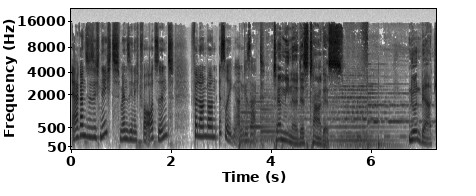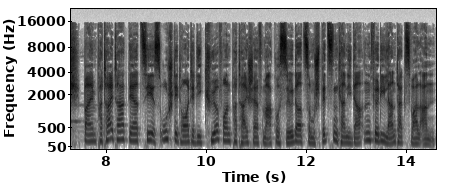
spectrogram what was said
Ärgern Sie sich nicht, wenn Sie nicht vor Ort sind. Für London ist Regen angesagt. Termine des Tages. Nürnberg. Beim Parteitag der CSU steht heute die Kür von Parteichef Markus Söder zum Spitzenkandidaten für die Landtagswahl an.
